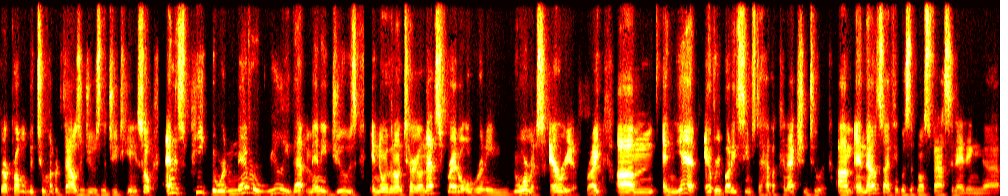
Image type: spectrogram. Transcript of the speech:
there are probably 200,000 Jews in the GTA. So at its peak, there were never really that many Jews in Northern Ontario, and that spread over an enormous area, right? Um, and yet everybody seems to have a connection to it. Um, and that's, I think, was the most fascinating uh,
